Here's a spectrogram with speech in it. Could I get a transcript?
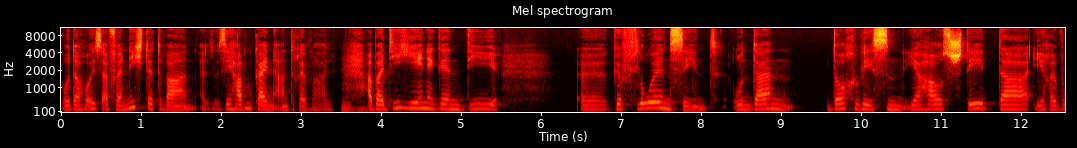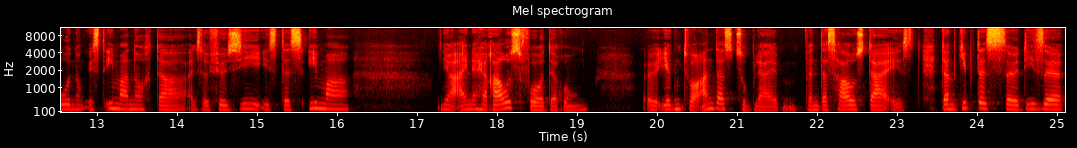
oder Häuser vernichtet waren, also sie haben keine andere Wahl. Mhm. Aber diejenigen, die äh, geflohen sind und dann doch wissen, ihr Haus steht da, ihre Wohnung ist immer noch da, also für sie ist es immer ja eine Herausforderung äh, irgendwo anders zu bleiben, wenn das Haus da ist. Dann gibt es äh, diese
